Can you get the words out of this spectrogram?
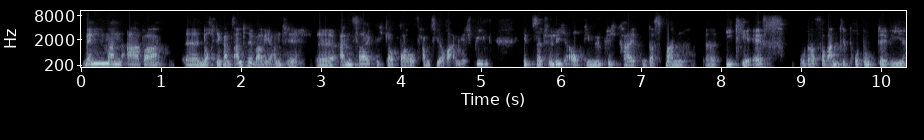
Wenn man aber äh, noch eine ganz andere Variante äh, anzeigt, ich glaube, darauf haben Sie auch angespielt, gibt es natürlich auch die Möglichkeiten, dass man äh, ETFs oder verwandte Produkte wie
